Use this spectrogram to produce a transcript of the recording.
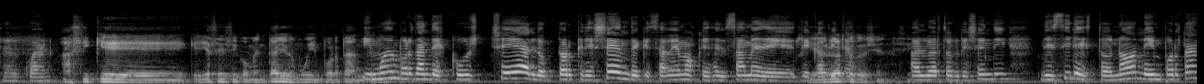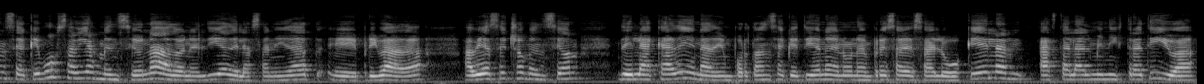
tal cual. Así que quería hacer ese comentario que es muy importante. Y ¿no? muy importante, escuché al doctor Creyente, que sabemos que es del SAME de, de Sí. Alberto Creyente, sí. Alberto Creyenti, decir esto, ¿no? La importancia que vos habías mencionado en el Día de la Sanidad eh, Privada, habías hecho mención de la cadena de importancia que tiene en una empresa de salud, que hasta la administrativa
